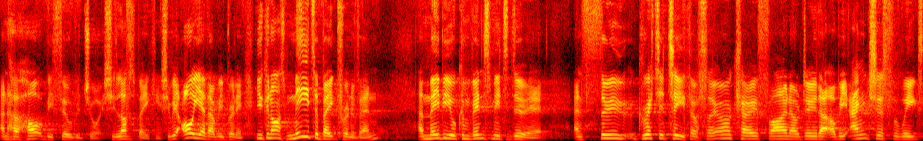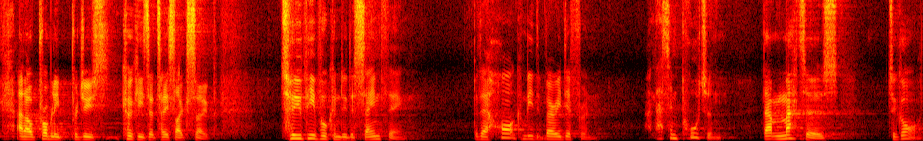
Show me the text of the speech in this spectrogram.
and her heart would be filled with joy. She loves baking. She'd be, oh, yeah, that would be brilliant. You can ask me to bake for an event, and maybe you'll convince me to do it. And through gritted teeth, I'll say, okay, fine, I'll do that. I'll be anxious for weeks, and I'll probably produce cookies that taste like soap. Two people can do the same thing, but their heart can be very different. And that's important. That matters to God.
